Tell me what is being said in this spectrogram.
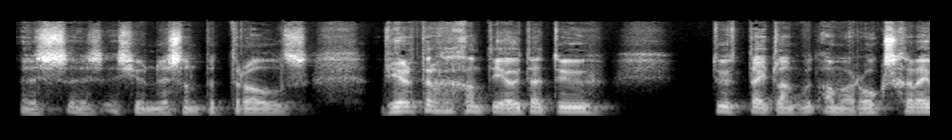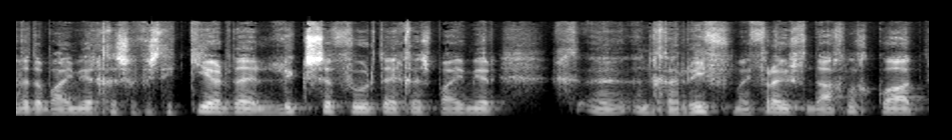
is is is jou Nissan Patrols. Weer terug gegaan Toyota toe toe tyd lank met Amarok gery wat baie meer gesofistikeerde luukse voertuig is, baie meer uh, in gerief. My vrou is vandag nog kwaad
